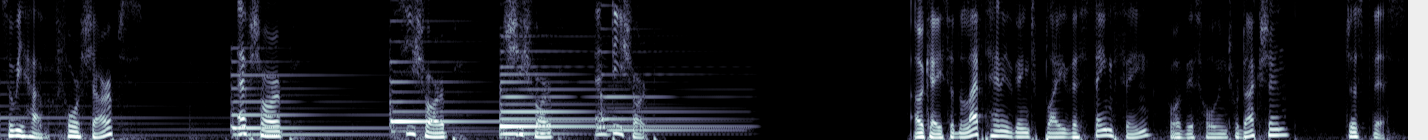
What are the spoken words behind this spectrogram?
So we have four sharps, F sharp, C sharp, G sharp, and D sharp. Okay, so the left hand is going to play the same thing for this whole introduction, just this.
